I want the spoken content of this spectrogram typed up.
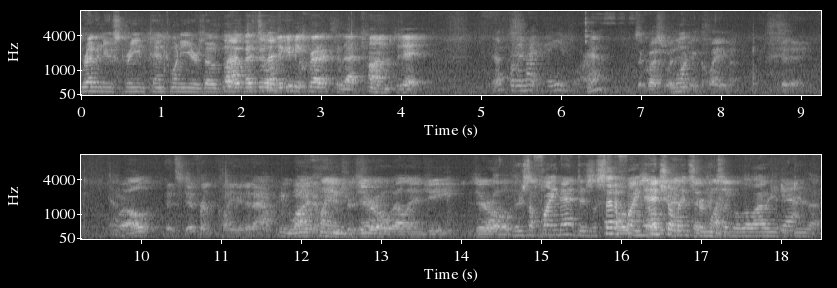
revenue stream 10, 20 years out No, but to they give me credit for that ton today. Yeah. Well, they might pay you for it. Yeah, It's a question whether What- you can claim it today. Well, It's different claiming it out. we want to claim Future zero LNG, zero, There's a finan, there's a set of So- so financial that's the instruments that claim. will allow you to Yeah. do that.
